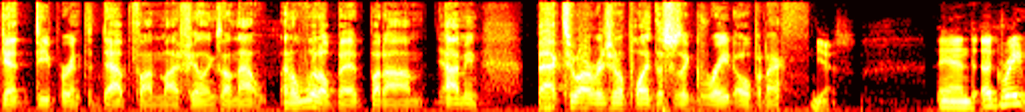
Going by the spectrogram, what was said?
get deeper into depth on my feelings on that in a little bit. But um, yeah, I mean, back to our original point. This was a great opener. Yes. And a great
